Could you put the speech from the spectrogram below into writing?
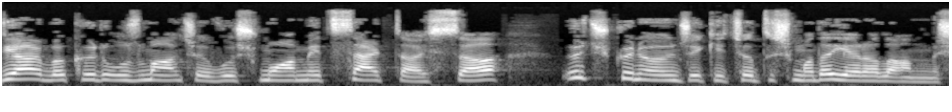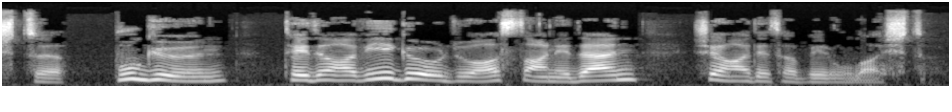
Diyarbakır uzman çavuş Muhammed Serttaş ise 3 gün önceki çatışmada yaralanmıştı. Bugün tedavi gördüğü hastaneden şehadet haberi ulaştı.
